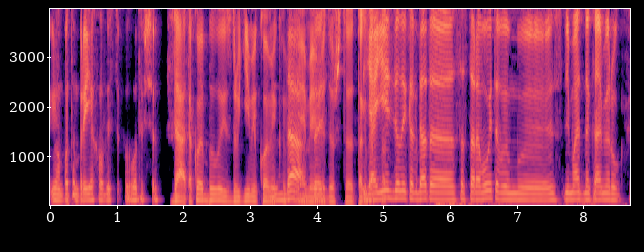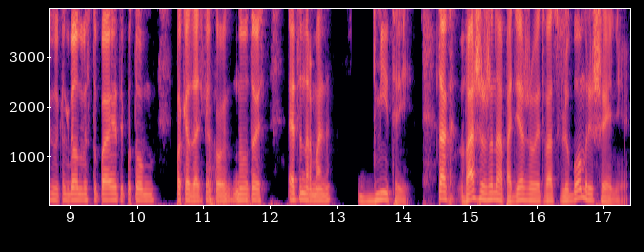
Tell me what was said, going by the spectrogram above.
и он потом приехал, выступил, вот и все. Да, такое было и с другими комиками. Да, я имею в виду, что тогда... я кто- ездил и когда-то со Старовойтовым э, снимать на камеру, когда он выступает, и потом показать какой. Ну, то есть, это нормально. Дмитрий, Так, ваша жена поддерживает вас в любом решении?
